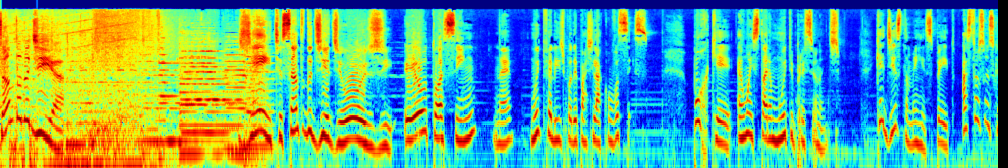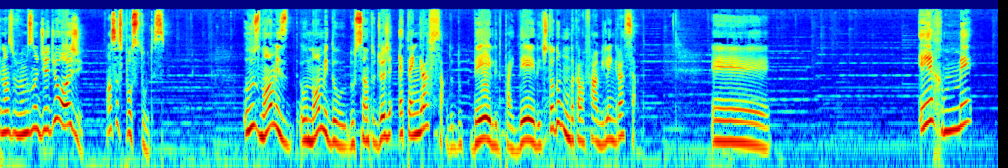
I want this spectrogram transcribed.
Santo do Dia. Gente, santo do dia de hoje, eu tô assim, né? Muito feliz de poder partilhar com vocês. Porque é uma história muito impressionante. Que diz também respeito às situações que nós vivemos no dia de hoje, nossas posturas. Os nomes, o nome do, do santo de hoje é até engraçado, do, dele, do pai dele, de todo mundo daquela família é engraçado. É...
